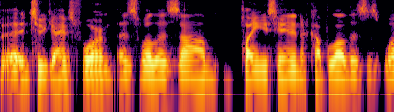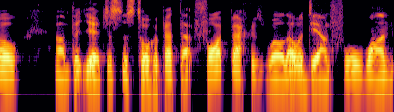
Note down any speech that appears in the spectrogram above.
in two games for him, as well as um, playing his hand in a couple others as well. Um, but yeah, just let's talk about that fight back as well. They were down 4 1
